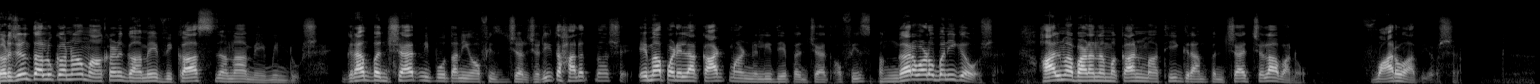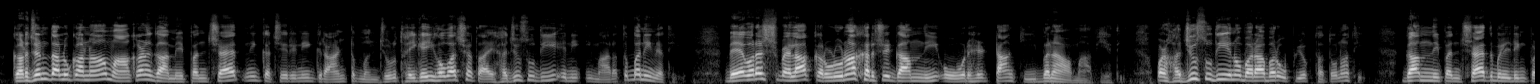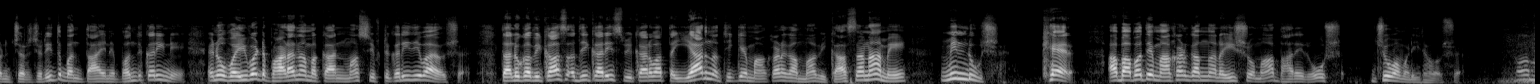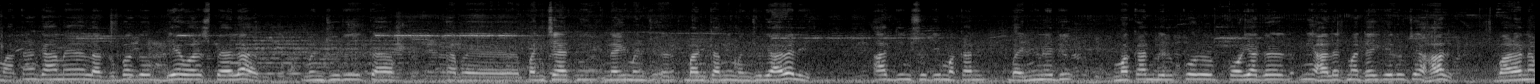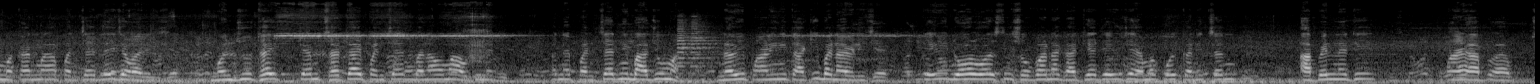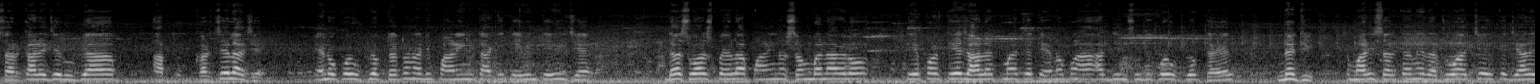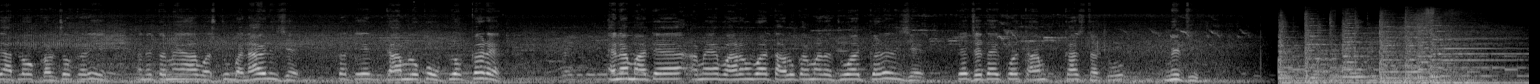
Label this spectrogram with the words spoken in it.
કરજણ તાલુકાના માકણ ગામે વિકાસના નામે મીંડું છે. ગ્રામ પંચાયતની પોતાની ઓફિસ જર્જરિત હાલતમાં છે. એમાં પડેલા કાટમાળને લીધે પંચાયત ઓફિસ ભંગારવાળો બની ગયો છે. હાલમાં ભાડાના મકાનમાંથી ગ્રામ પંચાયત ચલાવવાનો વારો આવ્યો છે. કરજણ તાલુકાના માકણ ગામે પંચાયતની કચેરીની ગ્રાન્ટ મંજૂર થઈ ગઈ હોવા છતાંય હજુ સુધી એની ઇમારત બની નથી. બે વર્ષ પહેલા કરોડોના ખર્ચે ગામની ઓવરહેડ ટાંકી બનાવવામાં આવી હતી, પણ હજુ સુધી એનો બરાબર ઉપયોગ થતો નથી. ગામની પંચાયત બિલ્ડિંગ પણ જર્જરિત બનતા એને બંધ કરીને એનો વહીવટ ભાડાના મકાનમાં શિફ્ટ કરી દેવાયો છે. તાલુકા વિકાસ અધિકારી સ્વીકારવા તૈયાર નથી કે માકણ ગામમાં વિકાસના નામે મીંડું છે. ખેર, આ બાબતે માકણ ગામના રહીશોમાં ભારે રોષ જોવા મળી રહ્યો છે. હવે માકણ ગામે લગભગ બે વર્ષ પહેલાં મંજૂરી આપણે પંચાયતની નવી મંજૂરી બાંધકામની મંજૂરી આવેલી. આજ દિન સુધી મકાન બન્યું નથી. મકાન બિલકુલ કોળિયાઘરની હાલતમાં થઈ ગયેલું છે. હાલ ભાડાના મકાનમાં પંચાયત લઈ જવાની છે. મંજૂર થઈ તેમ છતાંય પંચાયત બનાવવામાં આવતી નથી. અને પંચાયતની બાજુમાં નવી પાણીની ટાંકી બનાવેલી છે. એવી દોઢ વર્ષથી શોભાના ગાંઠિયા જેવી છે. એમાં કોઈ કનેક્શન આપેલ નથી. સરકારે જે રૂપિયા આપ, ખર્ચેલા છે, એનો કોઈ ઉપયોગ થતો નથી. પાણીની ટાંકી તેવી તેવી છે. દસ વર્ષ પહેલાં પાણીનો સમ બનાવેલો, તે પણ તે જ હાલતમાં છે. તેનો પણ આ દિન સુધી કોઈ ઉપયોગ થયેલ નથી. તો મારી સરકારને રજૂઆત છે કે જ્યારે આટલો ખર્ચો કરી અને તમે આ વસ્તુ બનાવેલી છે, તો તે ગામ લોકો ઉપયોગ કરે. એના માટે અમે વારંવાર તાલુકામાં રજૂઆત કરેલી છે. તે છતાંય કોઈ કામકાજ થતું નથી.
